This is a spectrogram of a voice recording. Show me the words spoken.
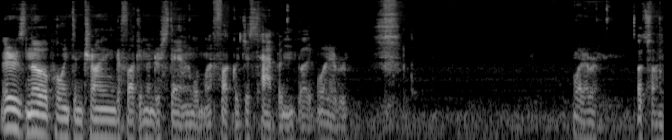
there's no point in trying to fucking understand what my fuck would just happen, but whatever. Whatever. That's fine.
